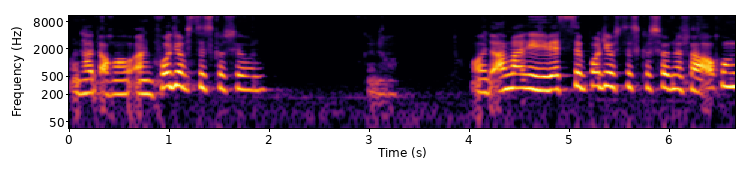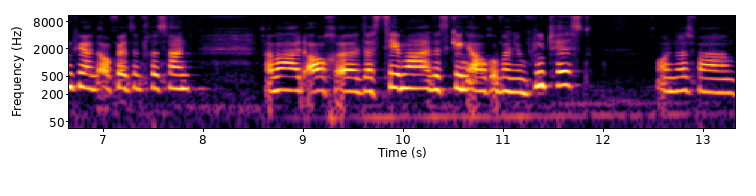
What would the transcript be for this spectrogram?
und halt auch an Podiumsdiskussionen. Genau. Und einmal die letzte Podiumsdiskussion, das war auch irgendwie auch ganz interessant. Da war halt auch äh, das Thema, das ging auch über den Bluttest und das war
